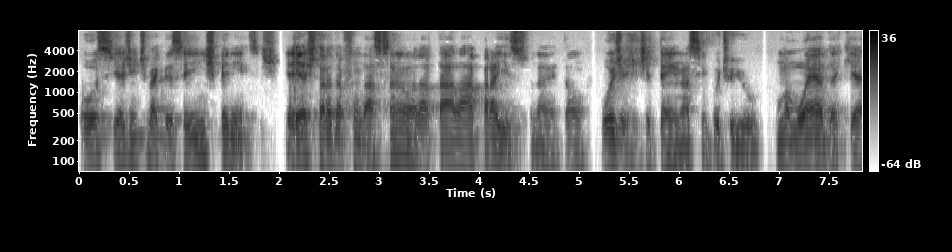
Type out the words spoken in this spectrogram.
ou se a gente vai crescer em experiências. E aí a história da fundação, ela está lá para isso, né? Então, hoje a gente tem na Simple to You uma moeda que é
